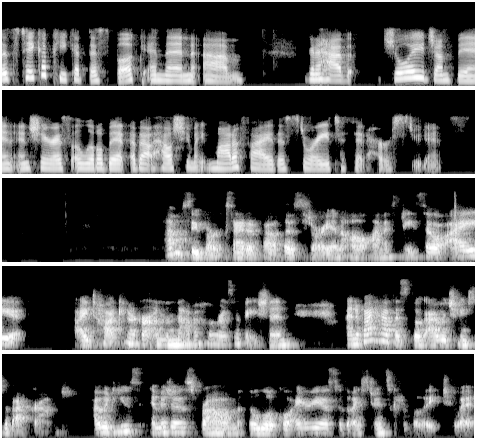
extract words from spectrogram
Let's take a peek at this book and then um, we're gonna have Joy jump in and share us a little bit about how she might modify this story to fit her students. I'm super excited about this story in all honesty. So I I taught kindergarten on the Navajo reservation. And if I had this book, I would change the background. I would use images from the local area so that my students could relate to it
